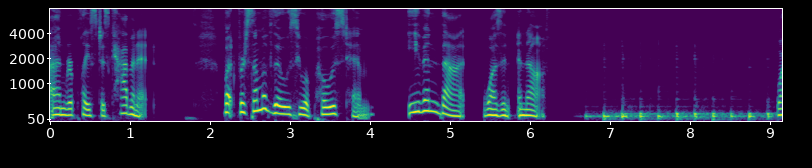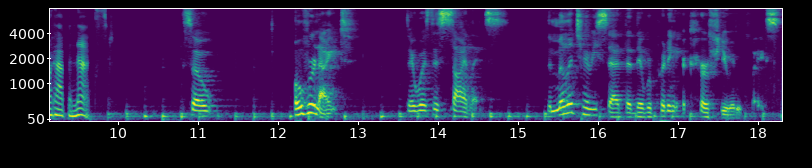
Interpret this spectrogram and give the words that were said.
and replaced his cabinet. But for some of those who opposed him, even that wasn't enough. What happened next? So, overnight, there was this silence the military said that they were putting a curfew in place.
